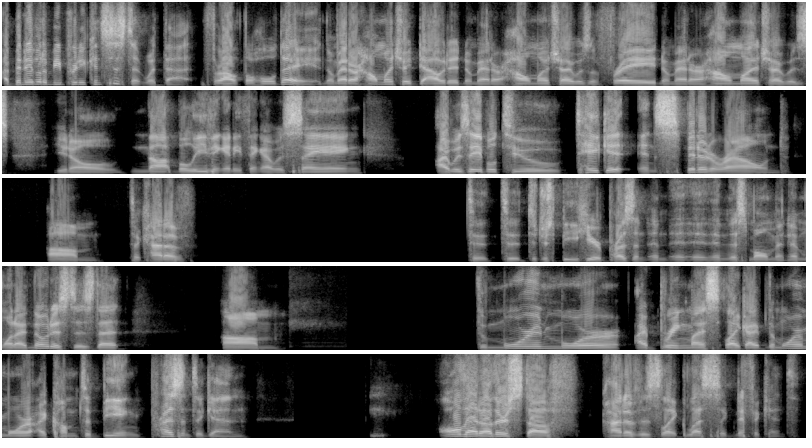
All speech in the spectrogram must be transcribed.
I've been able to be pretty consistent with that throughout the whole day. No matter how much I doubted, no matter how much I was afraid, no matter how much I was you know, not believing anything I was saying. I was able to take it and spin it around um, to kind of to to to just be here present in, in in this moment. And what I noticed is that um the more and more I bring my like I the more and more I come to being present again, all that other stuff kind of is like less significant.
